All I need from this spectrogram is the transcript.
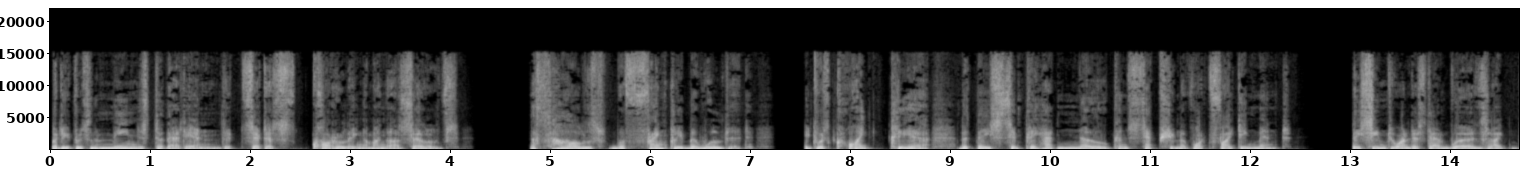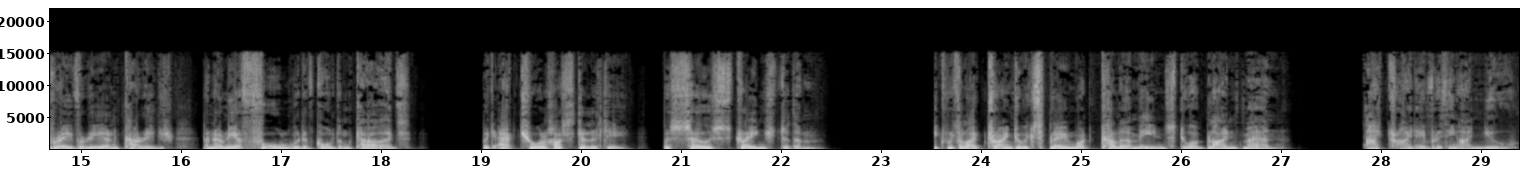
but it was the means to that end that set us quarrelling among ourselves. The Thals were frankly bewildered. It was quite clear that they simply had no conception of what fighting meant. They seemed to understand words like bravery and courage, and only a fool would have called them cowards. But actual hostility was so strange to them. It was like trying to explain what colour means to a blind man. I tried everything I knew,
